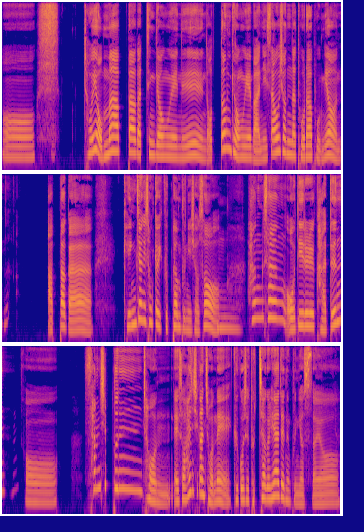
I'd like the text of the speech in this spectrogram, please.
어, 저희 엄마 아빠 같은 경우에는 어떤 경우에 많이 싸우셨나 돌아보면 아빠가 굉장히 성격이 급한 분이셔서 음. 항상 어디를 가든 어 30분 전에서 1시간 전에 그곳에 도착을 해야 되는 분이었어요.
